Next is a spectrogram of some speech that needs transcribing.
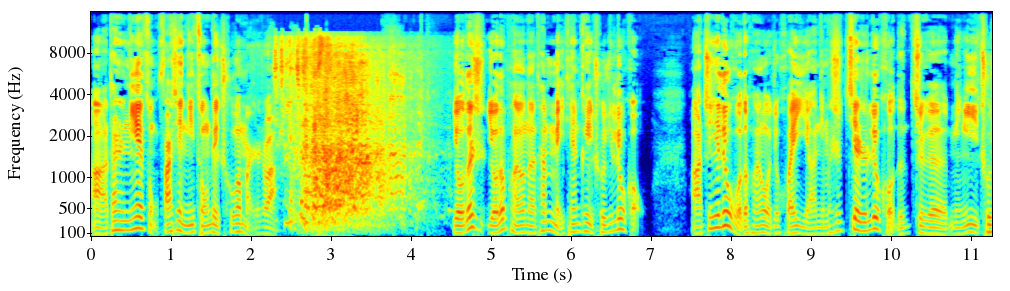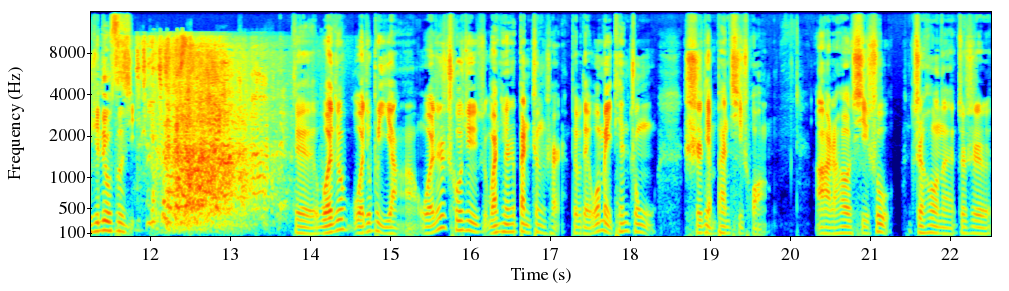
啊，但是你也总发现你总得出个门，是吧？有的是有的朋友呢，他们每天可以出去遛狗，啊，这些遛狗的朋友，我就怀疑啊，你们是借着遛狗的这个名义出去遛自己。对，我就我就不一样啊，我这出去完全是办正事儿，对不对？我每天中午十点半起床。啊，然后洗漱之后呢，就是，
